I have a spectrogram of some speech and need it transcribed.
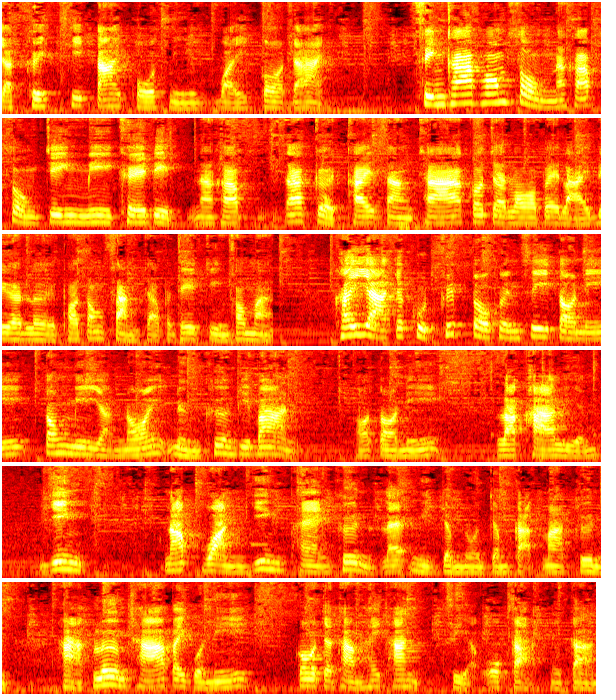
จะคลิกที่ใต้โพสต์นี้ไว้ก็ได้ สินค้าพร้อมส่งนะครับ ส่งจริงมีเครดิตนะครับ ถ้าเกิดใครสั่งช้าก็จะรอไปหลายเดือนเลย เพราะต้องสั่งจากประเทศจีนเข้ามา ใครอยากจะขุดคริปโตเคอเรนซีตอนนี้ต้องมีอย่างน้อยหนึ่งเครื่องที่บ้าน เพราะตอนนี้ราคาเหรียญยิ่งนับวันยิ่งแพงขึ้น และมีจำนวนจำกัดมากขึ้น หากเริ่มช้าไปกว่านี้ ก็จะทำให้ท่านเสียโอกาสในการ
